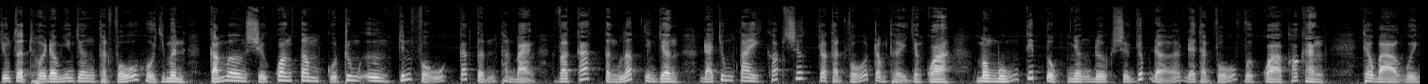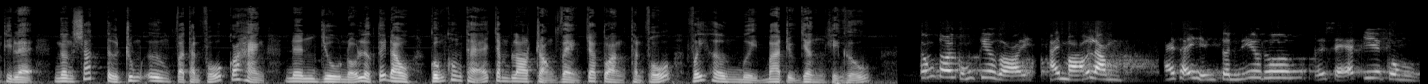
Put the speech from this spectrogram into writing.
Chủ tịch Hội đồng nhân dân thành phố Hồ Chí Minh cảm ơn sự quan tâm của Trung ương, Chính phủ, các tỉnh thành bạn và các tầng lớp nhân dân đã chung tay góp sức cho thành phố trong thời gian qua, mong muốn tiếp tục nhận được sự giúp đỡ để thành phố vượt qua khó khăn. Theo bà Nguyễn Thị Lệ, ngân sách từ Trung ương và thành phố có hạn nên dù nỗ lực tới đâu cũng không thể chăm lo trọn vẹn cho toàn thành phố với hơn 13 triệu dân hiện hữu. Chúng tôi cũng kêu gọi hãy mở lòng, hãy thể hiện tình yêu thương để sẻ chia cùng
